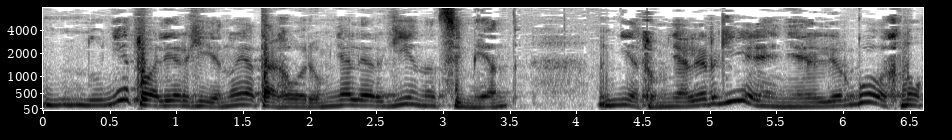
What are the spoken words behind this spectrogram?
ну нету аллергии, но я так говорю, у меня аллергия на цемент. Нет, у меня аллергия, я не аллерголог, но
